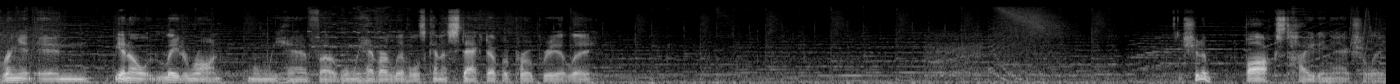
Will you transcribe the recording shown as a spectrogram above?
bring it in, you know, later on when we have uh, when we have our levels kind of stacked up appropriately. I should have boxed hiding actually.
